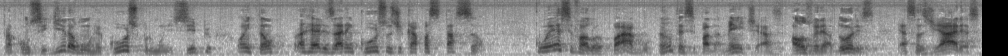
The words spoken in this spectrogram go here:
para conseguir algum recurso para o município ou então para realizarem cursos de capacitação. Com esse valor pago antecipadamente aos vereadores, essas diárias,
